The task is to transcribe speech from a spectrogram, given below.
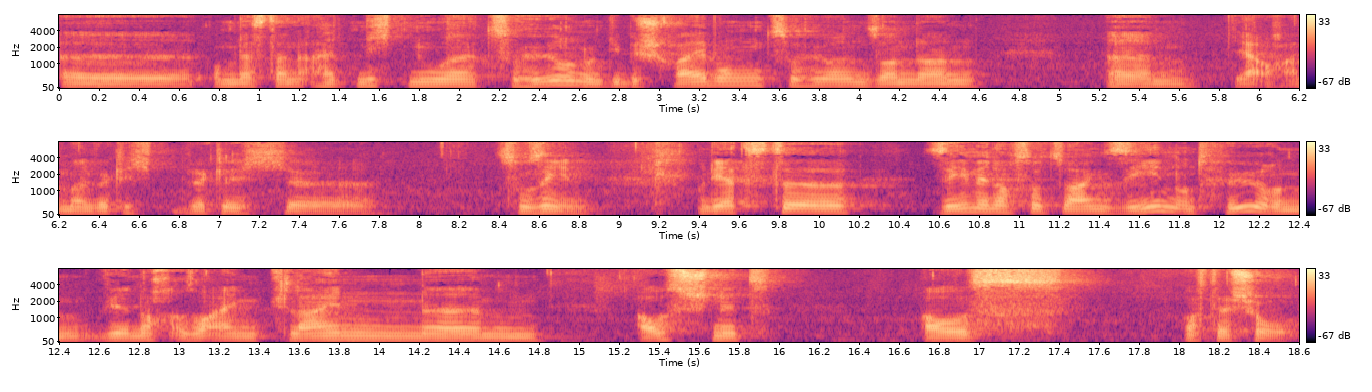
äh, um das dann halt nicht nur zu hören und die Beschreibungen zu hören, sondern ähm, ja auch einmal wirklich, wirklich äh, zu sehen. Und jetzt äh, sehen wir noch sozusagen, sehen und hören wir noch so einen kleinen ähm, Ausschnitt aus, aus der Show.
